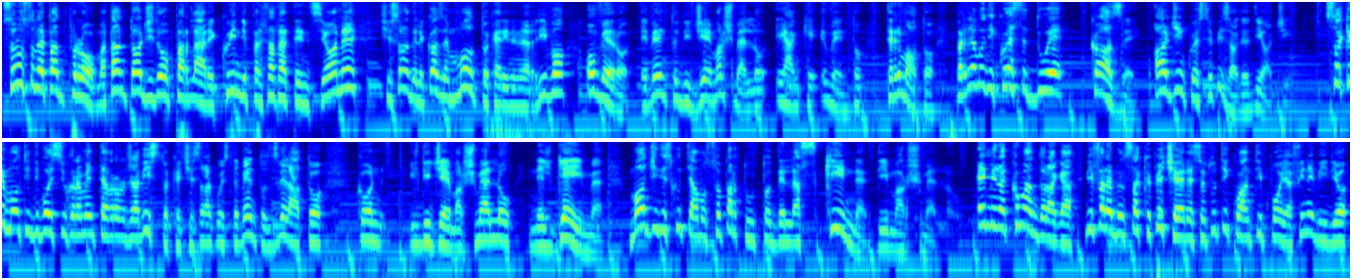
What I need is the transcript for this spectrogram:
Sono sull'iPad Pro, ma tanto oggi devo parlare, quindi prestate attenzione, ci sono delle cose molto carine in arrivo, ovvero evento DJ Marshmallow e anche evento terremoto. Parliamo di queste due cose oggi in questo episodio di oggi. So che molti di voi sicuramente avranno già visto che ci sarà questo evento svelato con il DJ Marshmallow nel game, ma oggi discutiamo soprattutto della skin di Marshmallow. E mi raccomando raga, mi farebbe un sacco piacere se tutti quanti poi a fine video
